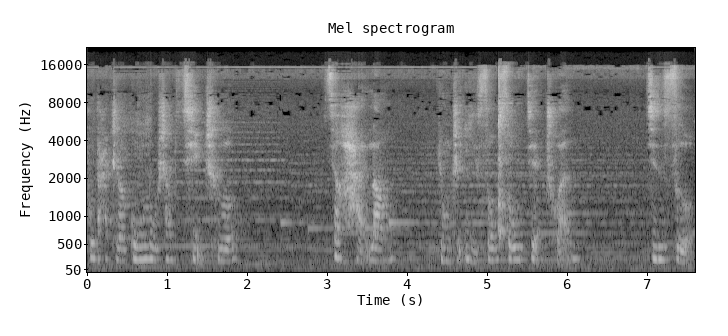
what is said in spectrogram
扑打着公路上的汽车，像海浪拥着一艘艘舰船，金色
